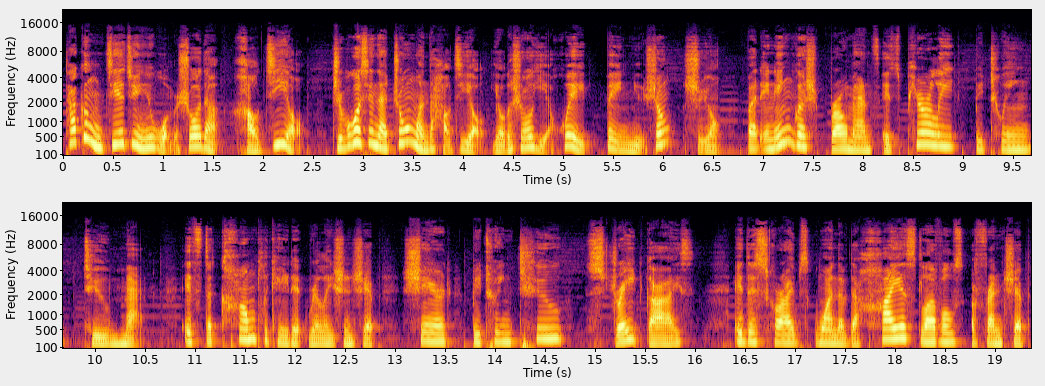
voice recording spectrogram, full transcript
它更接近于我们说的好基友。只不过现在中文的好基友有的时候也会被女生使用。but in English, bromance is purely between two men. It's the complicated relationship shared between two straight guys. It describes one of the highest levels of friendship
